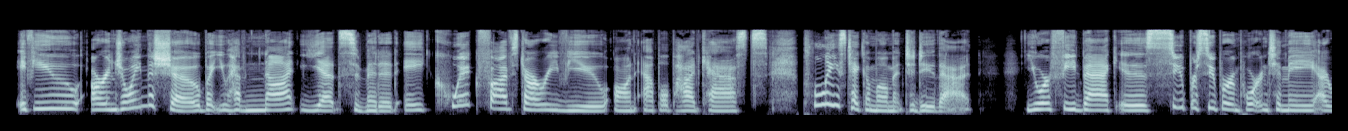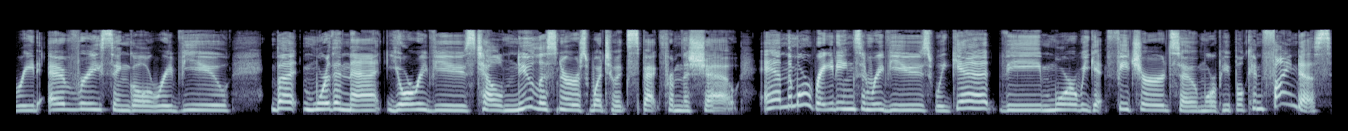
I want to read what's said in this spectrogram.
If you are enjoying the show, but you have not yet submitted a quick five star review on Apple Podcasts, please take a moment to do that. Your feedback is super, super important to me. I read every single review. But more than that, your reviews tell new listeners what to expect from the show. And the more ratings and reviews we get, the more we get featured so more people can find us,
